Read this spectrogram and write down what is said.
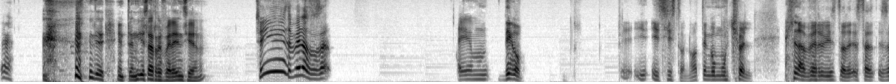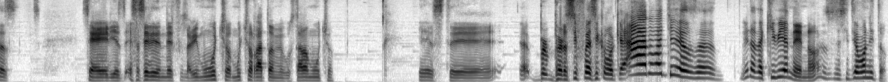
ay, ay". Entendí esa referencia, ¿no? Sí, de veras, o sea. em, digo, insisto, ¿no? Tengo mucho el, el haber visto estas, esas series, esa serie de Netflix, la vi mucho, mucho rato, me gustaba mucho. Este, eh, pero, pero sí fue así como que, ah, no manches, o sea, mira, de aquí viene, ¿no? Se sintió bonito.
